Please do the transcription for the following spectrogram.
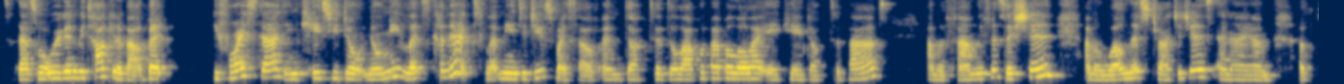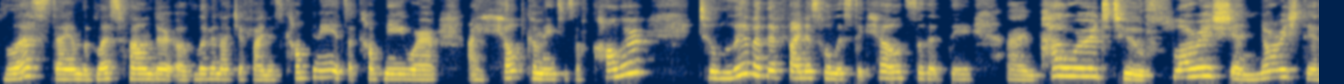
So that's what we're going to be talking about. But before I start, in case you don't know me, let's connect. Let me introduce myself. I'm Dr. Dolapo Babalola, aka Dr. Babs. I'm a family physician. I'm a wellness strategist, and I am a blessed. I am the blessed founder of Living at Your Finest Company. It's a company where I help communities of color to live at their finest holistic health so that they are empowered to flourish and nourish their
